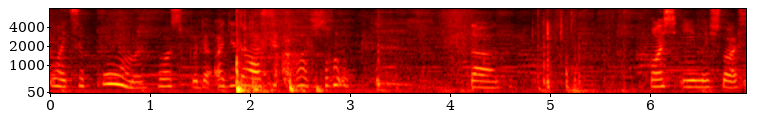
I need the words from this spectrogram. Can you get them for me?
Ой, це пуми, господи, Адідаси. Так. Ось і знайшлась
